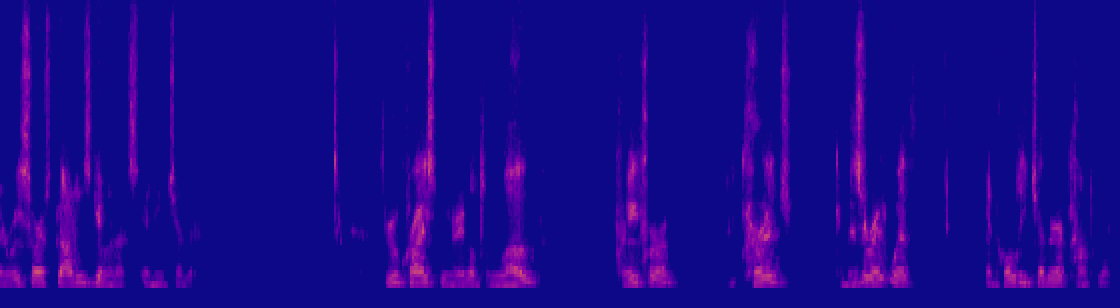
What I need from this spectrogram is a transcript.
and resource God has given us in each other. Through Christ, we are able to love, pray for, encourage, commiserate with, and hold each other accountable.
